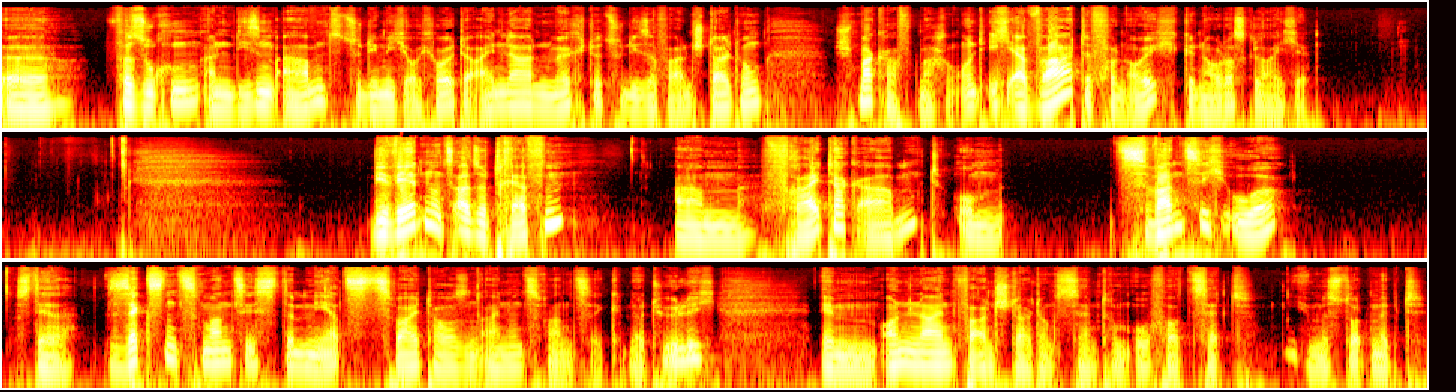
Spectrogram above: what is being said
äh, versuchen, an diesem Abend, zu dem ich euch heute einladen möchte, zu dieser Veranstaltung, schmackhaft machen. Und ich erwarte von euch genau das Gleiche. Wir werden uns also treffen am Freitagabend um 20 Uhr ist der 26. März 2021. Natürlich im Online-Veranstaltungszentrum OVZ. Ihr müsst dort mit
